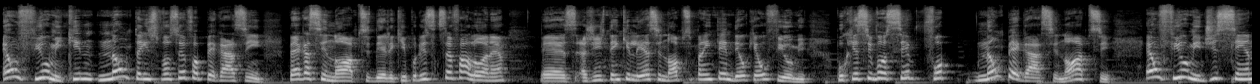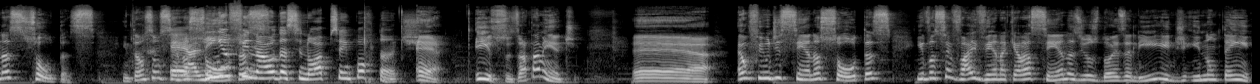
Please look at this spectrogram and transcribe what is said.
É um filme que não tem, se você for pegar assim, pega a sinopse dele aqui, por isso que você falou, né? É, a gente tem que ler a sinopse para entender o que é o filme. Porque se você for não pegar a sinopse, é um filme de cenas soltas. Então são cenas soltas. É, a soltas. linha final da sinopse é importante. É, isso, exatamente. É, é um filme de cenas soltas e você vai vendo aquelas cenas e os dois ali e, e não tem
